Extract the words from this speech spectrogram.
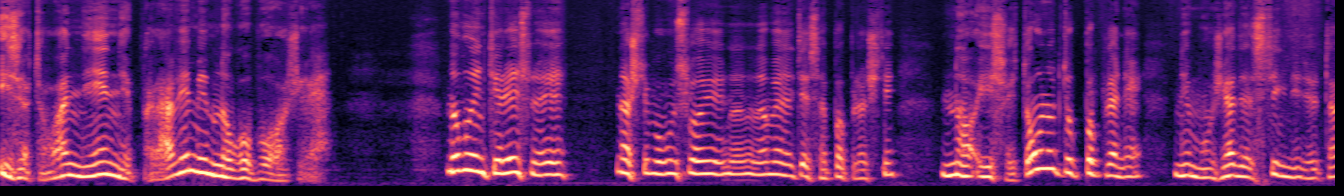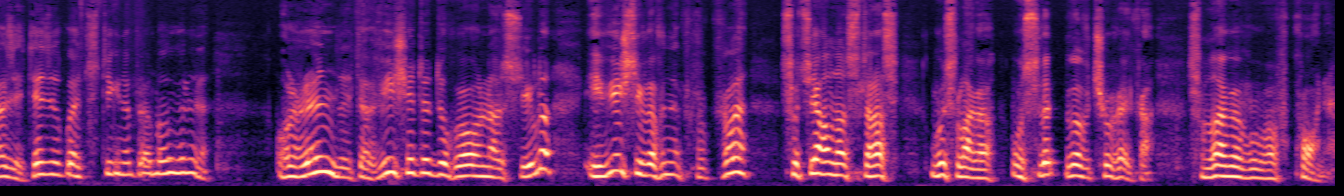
И затова ние не правиме много Божие. Много интересно е, нашите богослови, на мен те са пъплящи, но и световното пъпляне не може да стигне до тази теза, която стигна прав българина орендата, висшата духовна сила и вижте в каква социална страст го слага в човека, слага го в коня.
